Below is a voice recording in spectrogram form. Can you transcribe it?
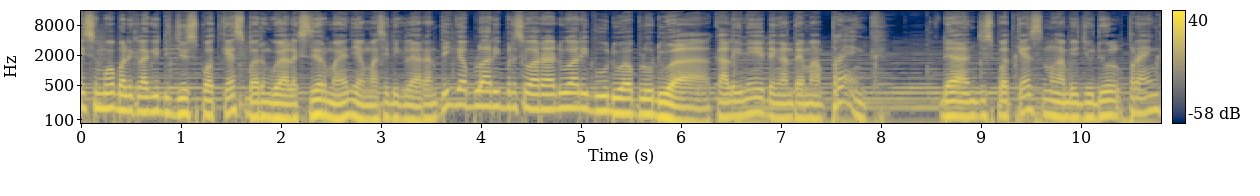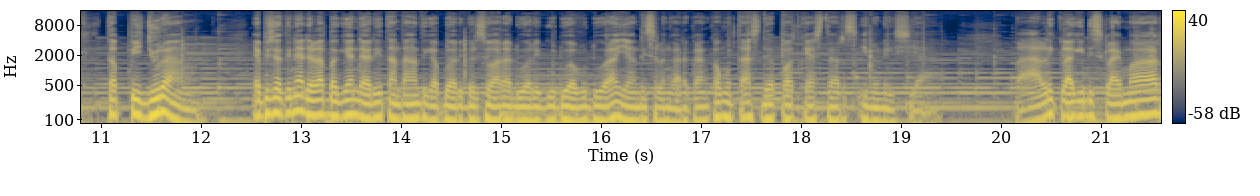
semua, balik lagi di Juice Podcast bareng gue Alex Jermain yang masih di gelaran 30 hari bersuara 2022 Kali ini dengan tema prank. Dan Juice Podcast mengambil judul prank tepi jurang. Episode ini adalah bagian dari tantangan 30 hari bersuara 2022 yang diselenggarakan komunitas The Podcasters Indonesia. Balik lagi disclaimer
